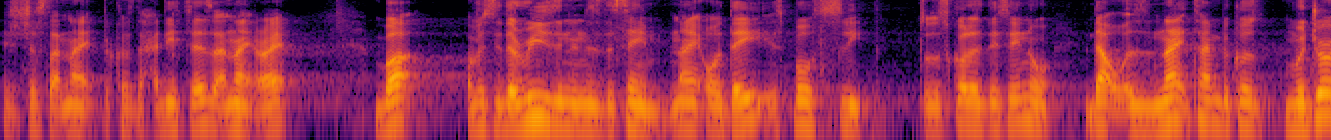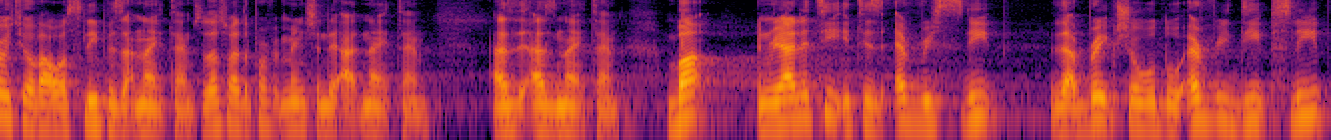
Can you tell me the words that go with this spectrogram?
it's just at night. Because the hadith says at night, right? But obviously the reasoning is the same. Night or day, it's both sleep. So the scholars, they say, no, that was nighttime because majority of our sleep is at nighttime. So that's why the Prophet mentioned it at nighttime, as, as nighttime. But in reality, it is every sleep that breaks your wudu. Every deep sleep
